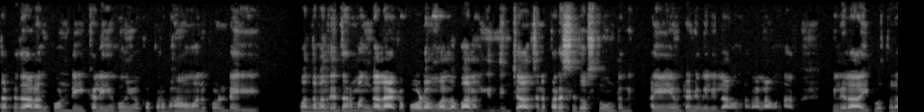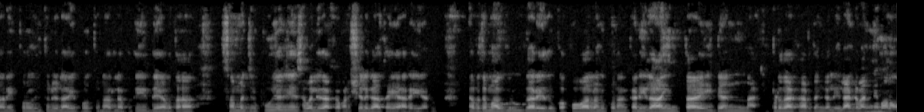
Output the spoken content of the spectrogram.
తప్పిదాలు అనుకోండి కలియుగం యొక్క ప్రభావం అనుకోండి కొంతమంది ధర్మంగా లేకపోవడం వల్ల వాళ్ళని నిందించాల్సిన పరిస్థితి వస్తూ ఉంటుంది. అయ్యో ఏమిటండి వీళ్ళు ఇలా ఉన్నారు? వీళ్ళు ఇలా అయిపోతున్నారు? ఈ పురోహితులు ఇలా అయిపోతున్నారు? లేకపోతే ఈ దేవత సంబంధించిన పూజలు చేసే వాళ్ళు ఇలా మనుషులుగా తయారయ్యారు. లేకపోతే మా గురువు గారు ఏదో గొప్ప వాళ్ళు అనుకున్నాం కానీ ఇలా ఇంత ఇదని నాకు ఇప్పటిదాకా అర్థం కాలేదు. ఇలాంటివన్నీ మనం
